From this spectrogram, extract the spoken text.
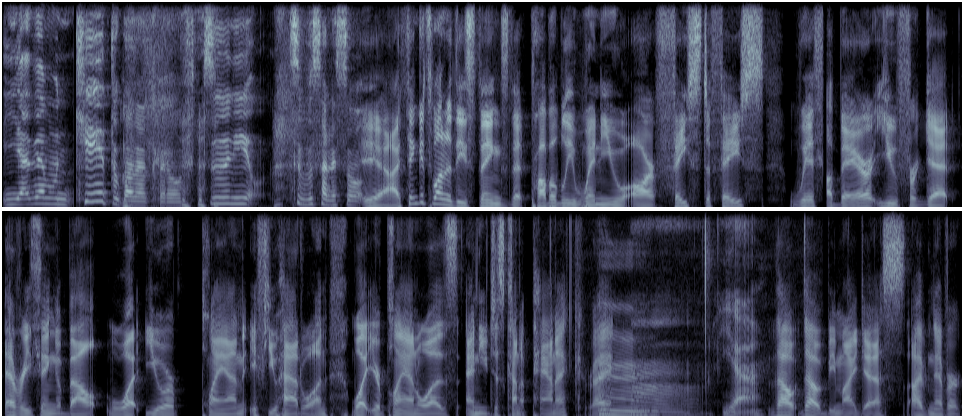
いや、でも、K とかだったら普通に潰されそう。 Yeah, I think it's one of these things that probably when you are face to face with a bear, you forget everything about what your plan, if you had one, what your plan was, and you just kind of panic, right? いや。 That that would be my guess. I've never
